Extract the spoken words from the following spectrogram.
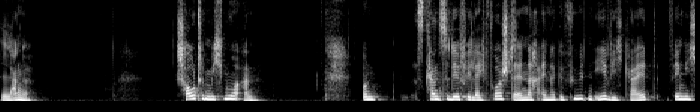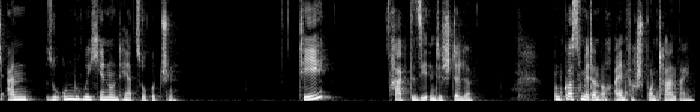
Lange. Schaute mich nur an. Und das kannst du dir vielleicht vorstellen, nach einer gefühlten Ewigkeit fing ich an, so unruhig hin und her zu rutschen. Tee? fragte sie in die Stille und goss mir dann auch einfach spontan ein.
